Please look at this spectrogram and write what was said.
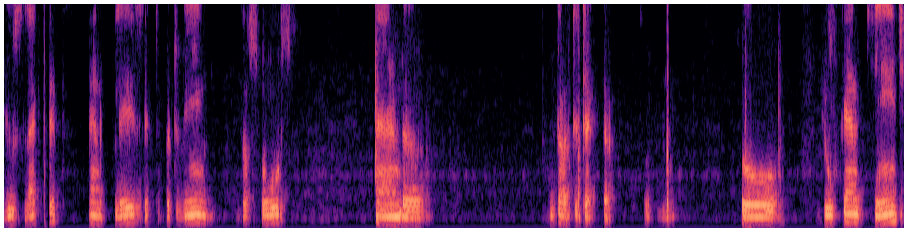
You select it and place it between the source and uh, the detector. So, you can change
